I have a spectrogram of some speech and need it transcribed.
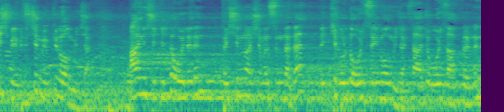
hiçbirimiz için mümkün olmayacak. Aynı şekilde oyların taşınma aşamasında da ve ki burada oy sayımı olmayacak. Sadece oy zarflarının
